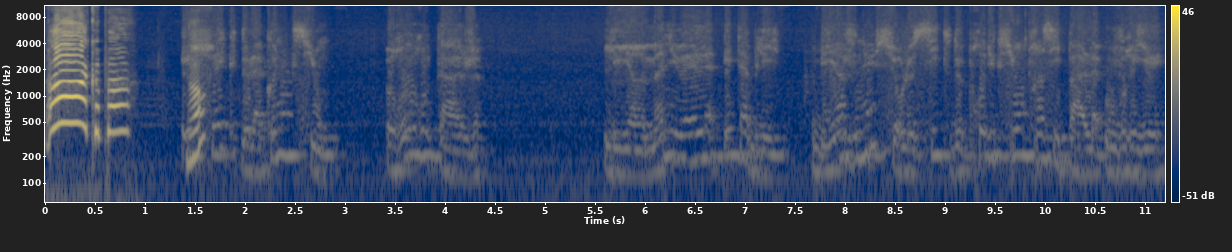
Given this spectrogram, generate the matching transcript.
Ah, copain? Non? Échec de la connexion. Reroutage. Lien manuel établi. Bienvenue sur le site de production principale, ouvrier.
